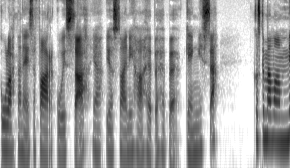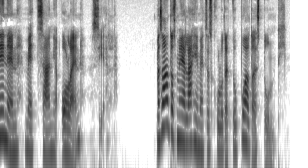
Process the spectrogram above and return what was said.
kulahtaneissa farkuissa ja jossain ihan höpö, höpö kengissä, koska mä vaan menen metsään ja olen siellä. Mä saan tuossa meidän lähimetsässä kulutettua puolitoista tuntia.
